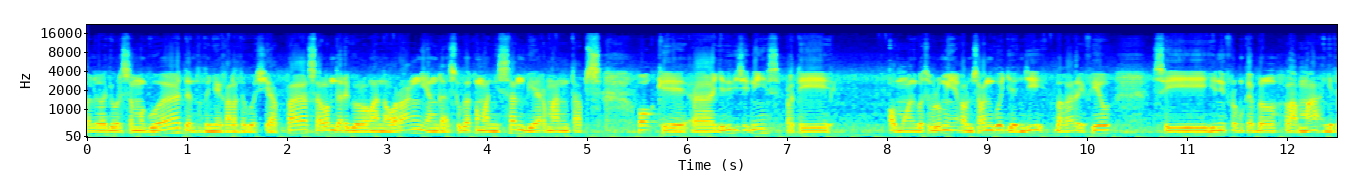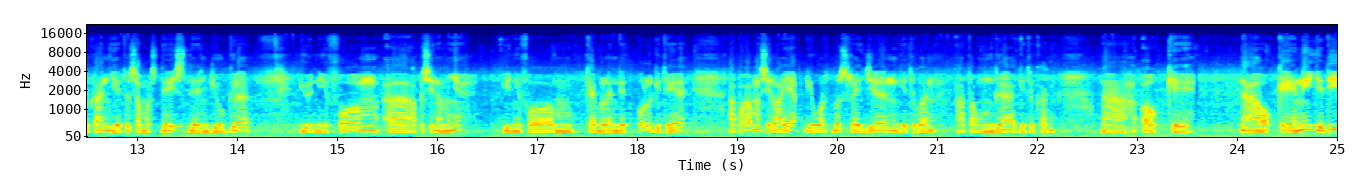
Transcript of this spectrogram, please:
Balik lagi bersama gue dan tentunya kalian tahu siapa. Salam dari golongan orang yang nggak suka kemanisan biar mantaps. Oke, eh, jadi di sini seperti omongan gue sebelumnya, kalau misalkan gue janji bakal review si uniform kabel lama gitu kan, yaitu Summer's Days dan juga uniform eh, apa sih namanya? uniform kabel and Deadpool gitu ya apakah masih layak di World Boss Legend gitu kan atau enggak gitu kan nah oke Nah oke ini jadi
